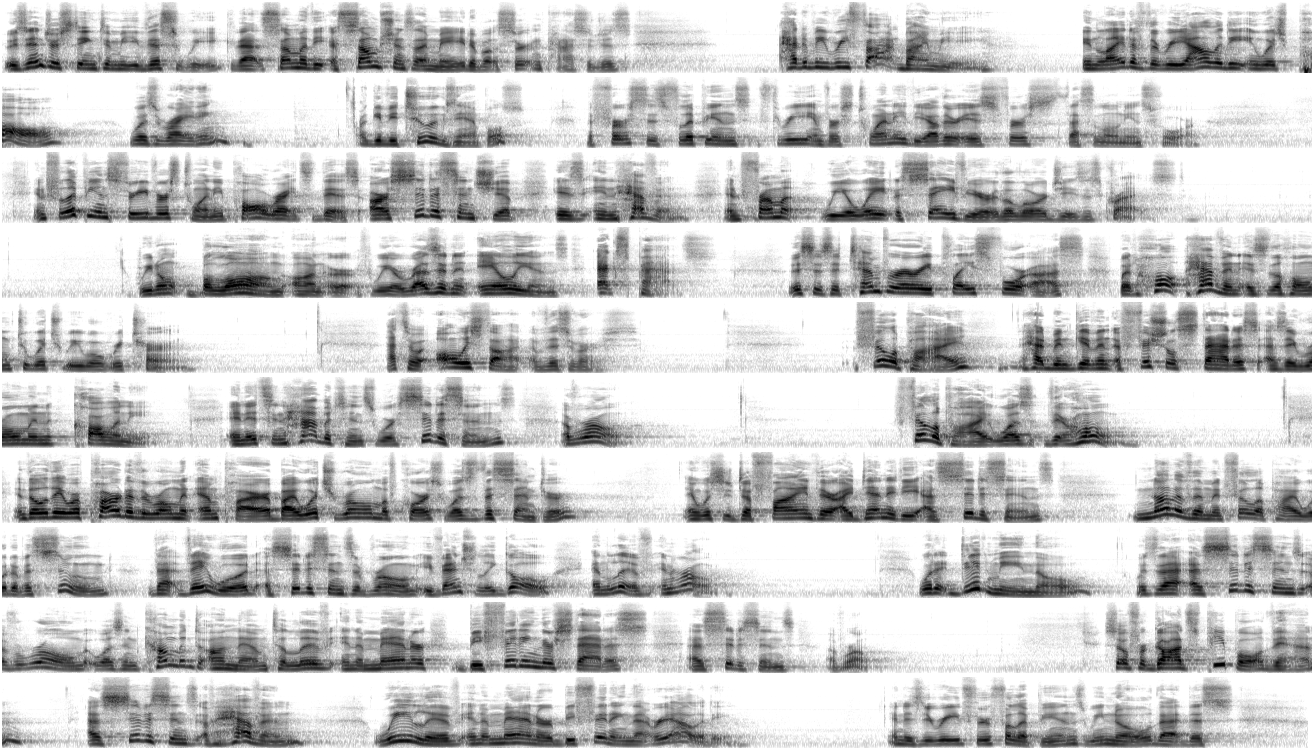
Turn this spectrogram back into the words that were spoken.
It was interesting to me this week that some of the assumptions I made about certain passages had to be rethought by me in light of the reality in which Paul was writing. I'll give you two examples. The first is Philippians 3 and verse 20, the other is 1 Thessalonians 4. In Philippians 3, verse 20, Paul writes this Our citizenship is in heaven, and from it we await a Savior, the Lord Jesus Christ. We don't belong on earth. We are resident aliens, expats. This is a temporary place for us, but ho- heaven is the home to which we will return. That's how I always thought of this verse. Philippi had been given official status as a Roman colony, and its inhabitants were citizens of Rome. Philippi was their home. And though they were part of the Roman Empire, by which Rome, of course, was the center, and which defined their identity as citizens, none of them in Philippi would have assumed that they would, as citizens of Rome, eventually go and live in Rome. What it did mean, though, was that as citizens of Rome, it was incumbent on them to live in a manner befitting their status as citizens of Rome. So, for God's people, then, as citizens of heaven, we live in a manner befitting that reality. And as you read through Philippians, we know that this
